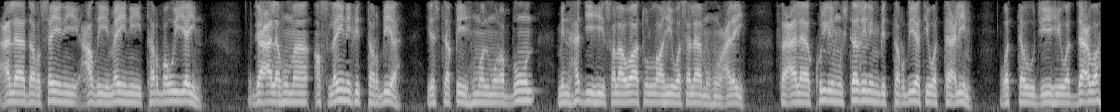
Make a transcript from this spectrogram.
على درسين عظيمين تربويين جعلهما أصلين في التربية يستقيهما المربون من هديه صلوات الله وسلامه عليه. فعلى كل مشتغل بالتربية والتعليم والتوجيه والدعوة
